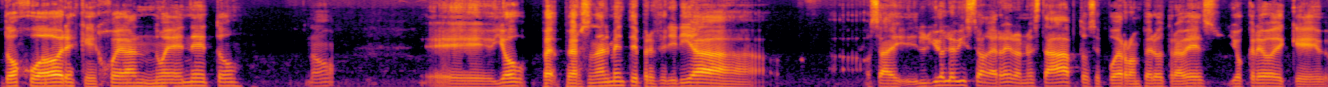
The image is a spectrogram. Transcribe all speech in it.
dos jugadores que juegan nueve neto, ¿no? Eh, yo pe- personalmente preferiría, o sea, yo lo he visto a Guerrero, no está apto, se puede romper otra vez. Yo creo de que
